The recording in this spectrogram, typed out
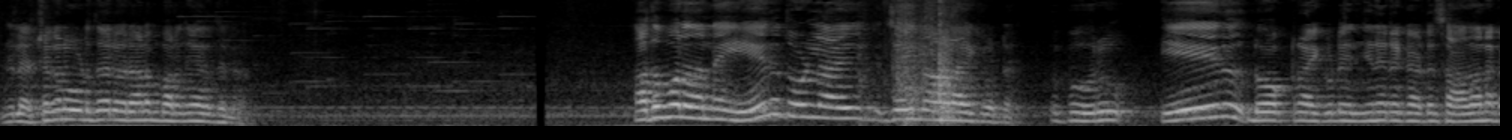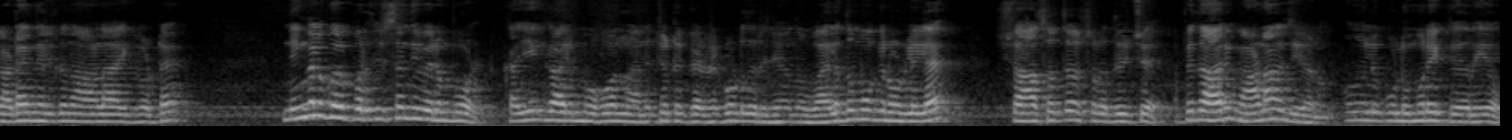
ഇത് ലക്ഷങ്ങൾ കൊടുത്താൽ ഒരാളും പറഞ്ഞു തരത്തില്ല അതുപോലെ തന്നെ ഏത് തൊഴിലായി ചെയ്യുന്ന ആളായിക്കോട്ടെ ഇപ്പോൾ ഒരു ഏത് എഞ്ചിനീയറൊക്കെ ആയിട്ട് സാധാരണ കടയിൽ നിൽക്കുന്ന ആളായിക്കോട്ടെ നിങ്ങൾക്കൊരു പ്രതിസന്ധി വരുമ്പോൾ കൈയും കാലും മുഖവും നനച്ചിട്ട് കിഴക്കോട്ട് തിരിഞ്ഞു വന്ന് വലതുമുക്കിനുള്ളിലെ ശ്വാസത്തെ ശ്രദ്ധിച്ച് അപ്പോൾ ഇതാരും കാണാതെ ചെയ്യണം. ഒന്നുമില്ല കുളിമുറി കയറിയോ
